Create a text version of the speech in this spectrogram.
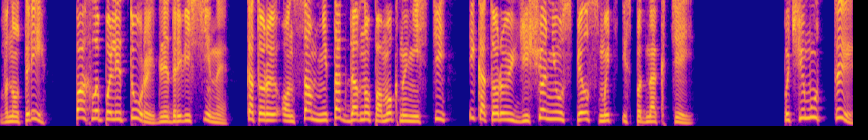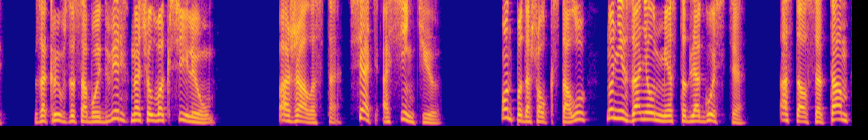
Внутри пахло политурой для древесины, которую он сам не так давно помог нанести и которую еще не успел смыть из-под ногтей. «Почему ты?» Закрыв за собой дверь, начал Ваксилиум. «Пожалуйста, сядь, Асинтию». Он подошел к столу, но не занял место для гостя. Остался там,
